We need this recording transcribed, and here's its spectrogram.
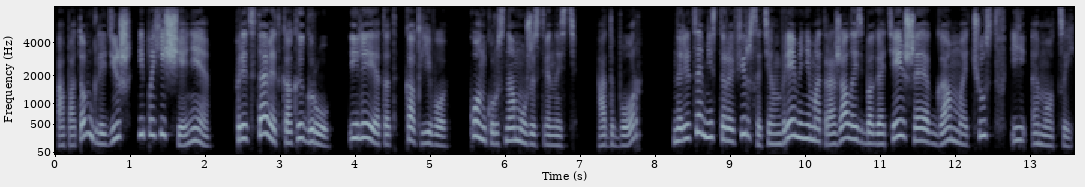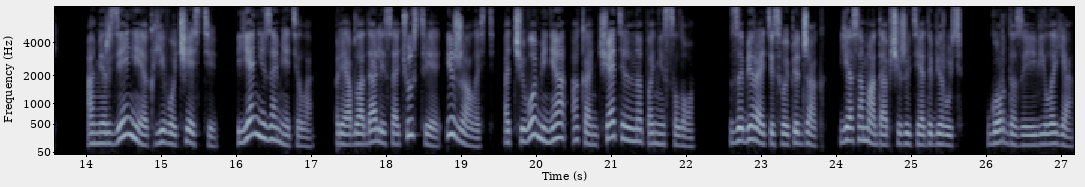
а потом, глядишь, и похищение. Представят как игру. Или этот, как его, конкурс на мужественность. Отбор? На лице мистера Фирса тем временем отражалась богатейшая гамма чувств и эмоций. Омерзение к его чести я не заметила. Преобладали сочувствие и жалость, от чего меня окончательно понесло. Забирайте свой пиджак, я сама до общежития доберусь, гордо заявила я.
